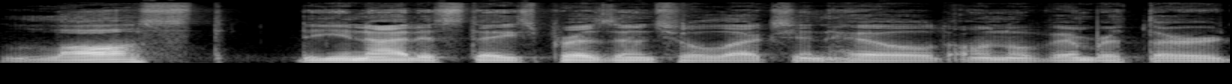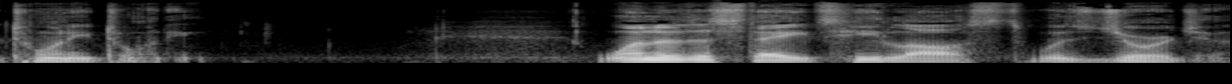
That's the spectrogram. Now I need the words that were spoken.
lost the United States presidential election held on November 3rd, 2020. One of the states he lost was Georgia.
